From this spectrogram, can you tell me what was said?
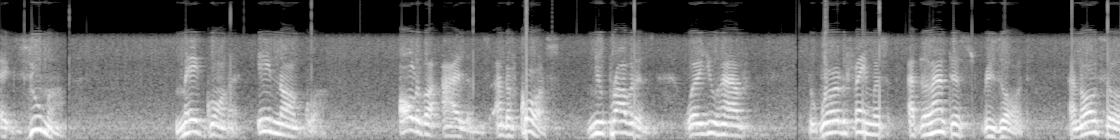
Exuma, Mayaguana, Inagua, all of our islands, and of course, New Providence, where you have the world famous Atlantis Resort, and also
